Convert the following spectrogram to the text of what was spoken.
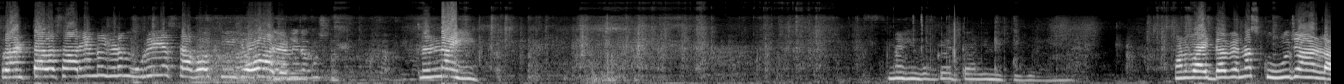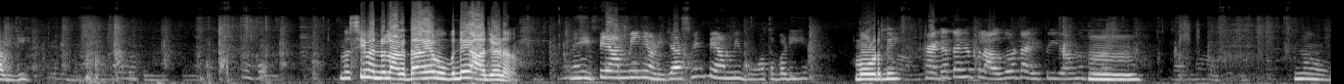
ਫਰੰਟ ਵਾਲਾ ਸਾਰਿਆਂ ਨੂੰ ਜਿਹੜਾ ਮੂਰੇ ਜਿਹਾ ਸਟਾਫ ਉਹ ਚੀਜ਼ ਉਹ ਆ ਜਾਣੀ। ਦਾ ਕੁਝ ਨਹੀਂ। ਨਹੀਂ ਬੁੱਗਾ ਇਦਾਂ ਦੀ ਨਹੀਂ ਲੈਣੀ ਹੁਣ ਵਾਇਦਾ ਵੀ ਨਾ ਸਕੂਲ ਜਾਣ ਲੱਗ ਗਈ। ਮਾਸੀ ਮੈਨੂੰ ਲੱਗਦਾ ਇਹ ਮੁੰਬਨੇ ਆ ਜਾਣਾ। ਨਹੀਂ ਪਿਆਮੀ ਨਹੀਂ ਆਉਣੀ ਜਸਮੀਨ ਪਿਆਮੀ ਬਹੁਤ ਬੜੀ ਹੈ। ਮੋੜ ਲਈ। ਹੈਗਾ ਤਾਂ ਇਹ ਪਲਾਜ਼ੋ ਟਾਈਪ ਹੀ ਆ ਮਤਲਬ। ਹੂੰ। ਨੋ।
